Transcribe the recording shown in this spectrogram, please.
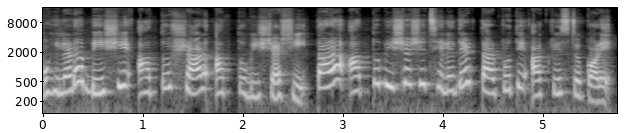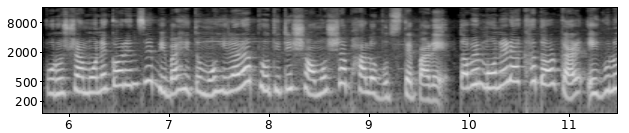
মহিলারা বেশি আত্মসার, আত্মবিশ্বাসী। তারা আত্মবিশ্বাসী ছেলেদের তার প্রতি আকৃষ্ট করে। পুরুষরা মনে করেন যে বিবাহিত মহিলারা প্রতিটি সমস্যা ভালো বুঝতে পারে। তবে মনে রাখা দরকার, এগুলো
